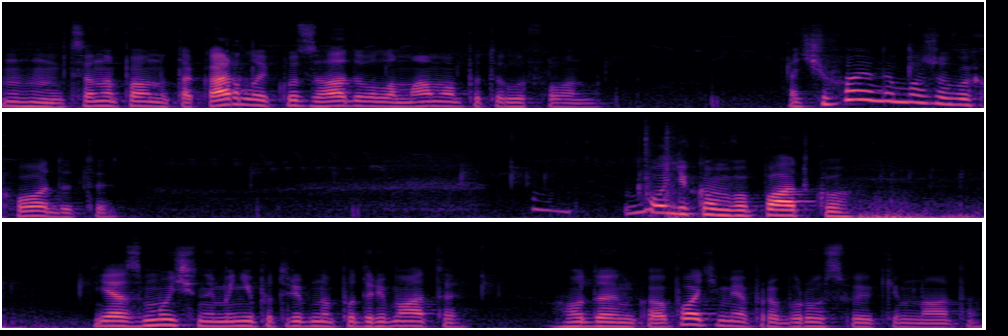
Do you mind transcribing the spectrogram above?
Угу, це, напевно, та Карла, яку згадувала мама по телефону. А чого я не можу виходити? В будь-якому випадку. Я змучений, мені потрібно подрімати годинку, а потім я приберу свою кімнату.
